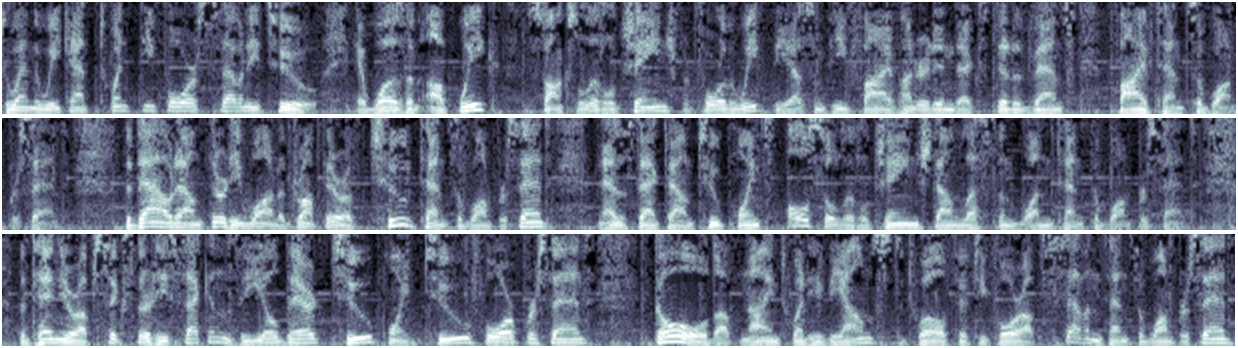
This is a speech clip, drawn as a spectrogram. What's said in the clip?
to end the week at 2472. It was an up week. Stocks little change, but for the week, the S&P 500 index did advance five tenths of one percent. The Dow down 31, a drop there of two tenths of one percent. Nasdaq down two points, also little change, down less than one tenth of one percent. The 10-year up 630 seconds, the yield there 2.24 percent. Gold up 920 the ounce to 1254, up seven tenths of one percent,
